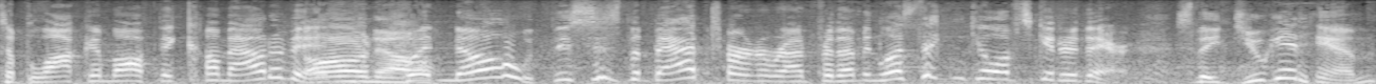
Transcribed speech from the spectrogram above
to block him off? They come out of it. Oh, no. But no, this is the bad turnaround for them unless they can kill off Skiter there. So they do get him.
